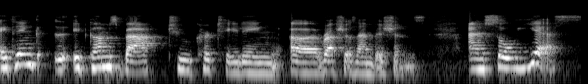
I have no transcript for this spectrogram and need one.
I think it comes back to curtailing uh, Russia's ambitions. And so, yes,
